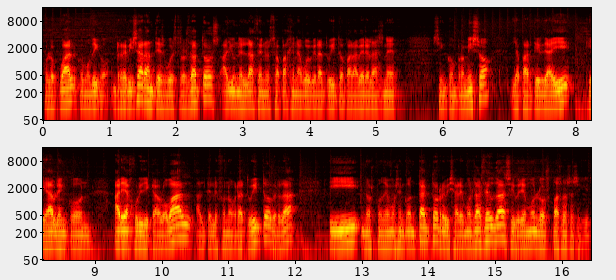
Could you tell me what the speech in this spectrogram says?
Con lo cual, como digo, revisar antes vuestros datos. Hay un enlace en nuestra página web gratuito para ver el ASNET sin compromiso y a partir de ahí que hablen con Área Jurídica Global al teléfono gratuito, ¿verdad? y nos pondremos en contacto, revisaremos las deudas y veremos los pasos a seguir.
